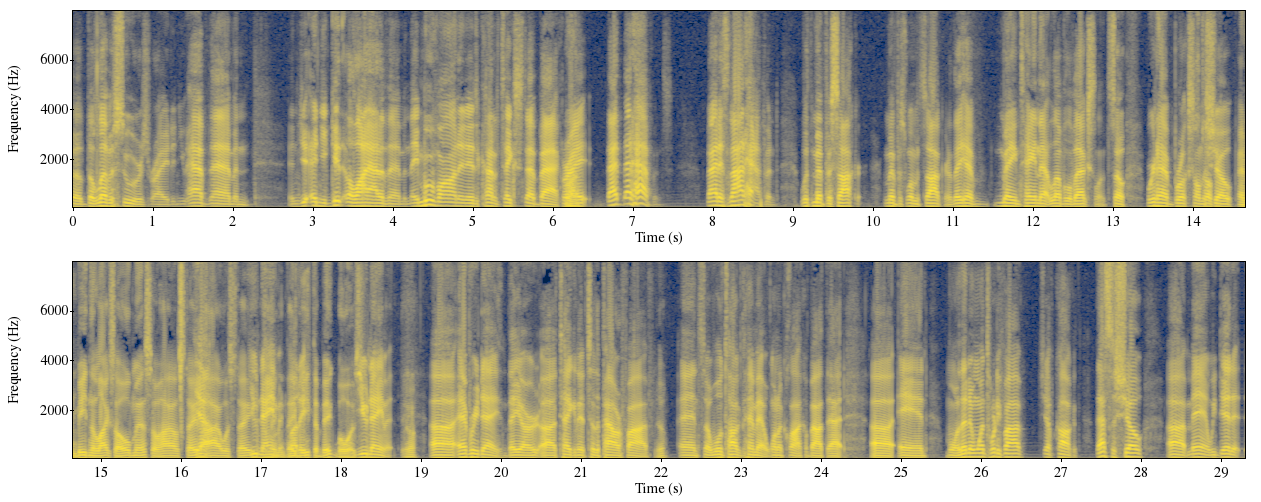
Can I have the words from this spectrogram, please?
the the Levasseurs, right, and you have them and and you and you get a lot out of them, and they move on, and it kind of takes a step back, right? Right. That that happens. That has not happened with Memphis soccer, Memphis women's soccer. They have maintained that level of excellence. So we're gonna have Brooks on the show. And beating the likes of Ole Miss, Ohio State, Yeah. Iowa State. You I name mean, it, they buddy. beat the big boys. You name it. Yeah. Uh, every day they are uh, taking it to the Power Five, Yeah. and so we'll talk to him at one o'clock about that uh, and more. Then at one twenty-five, Jeff Calkins. That's the show. Uh, man, we did it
